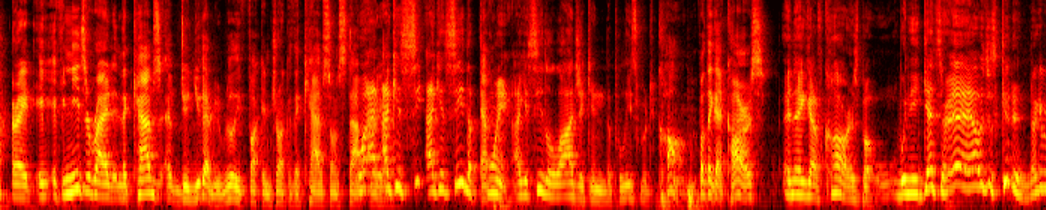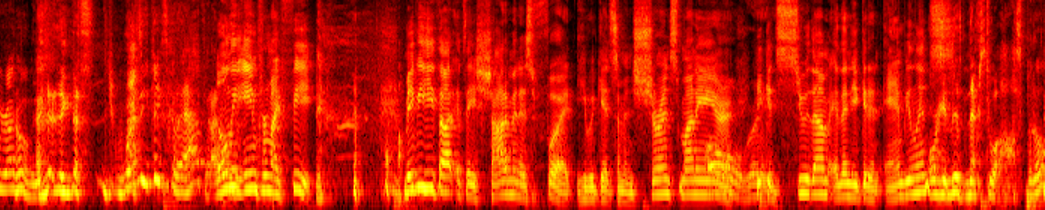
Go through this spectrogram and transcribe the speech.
all right, if, if he needs a ride and the cabs, uh, dude, you gotta be really fucking drunk if the cabs don't stop Well, for you. I, I can see, I can see the point. I can see the logic, and the police would come, but they got cars. and they have cars. But when he gets there, hey, I was just kidding. Don't give me a ride home. That's what does he think's gonna happen? I Only under- aim for my feet. Maybe he thought if they shot him in his foot, he would get some insurance money, or Oh, he could sue them, and then he'd get an ambulance. Or he lived next to a hospital,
